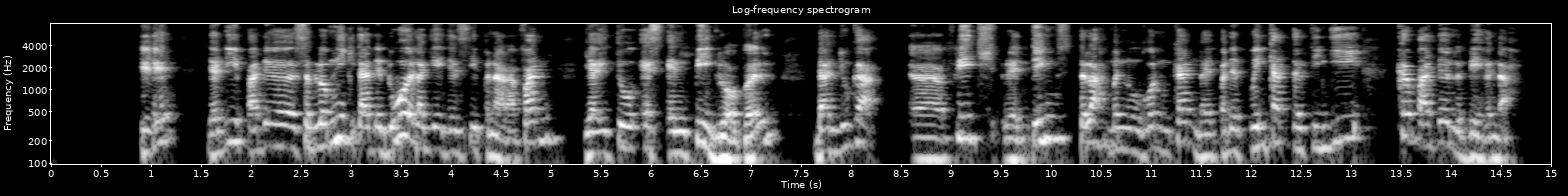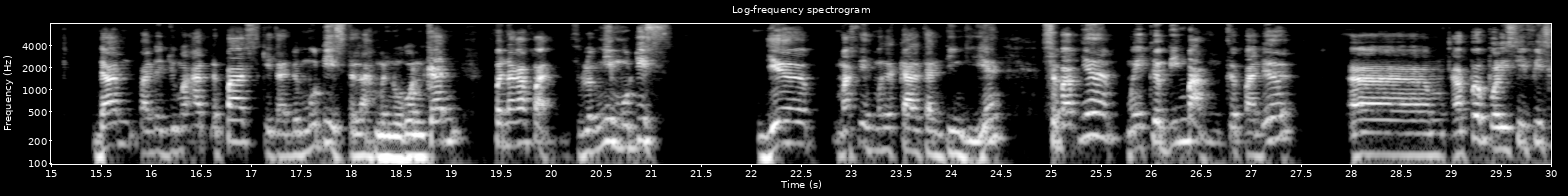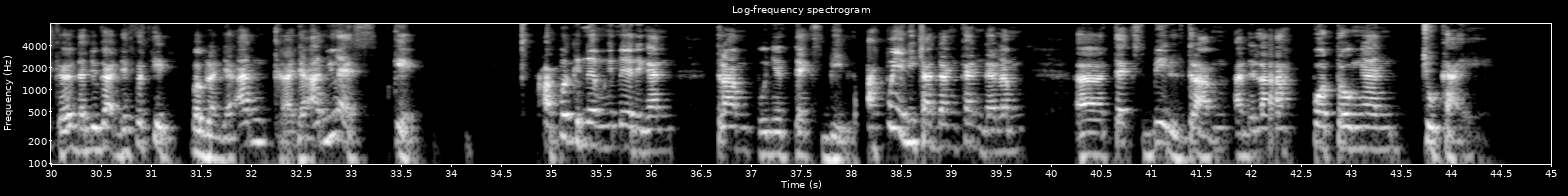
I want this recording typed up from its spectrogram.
Okey, jadi pada sebelum ni kita ada dua lagi agensi penarafan iaitu S&P Global dan juga uh, Fitch Ratings telah menurunkan daripada peringkat tertinggi kepada lebih rendah. Dan pada Jumaat lepas kita ada Moody's telah menurunkan penarafan. Sebelum ni Moody's dia masih mengekalkan tinggi ya. Sebabnya mereka bimbang kepada uh, apa polisi fiskal dan juga defisit perbelanjaan kerajaan US. Okey. Apa kena mengena dengan Trump punya tax bill? Apa yang dicadangkan dalam uh, tax bill Trump adalah potongan cukai.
